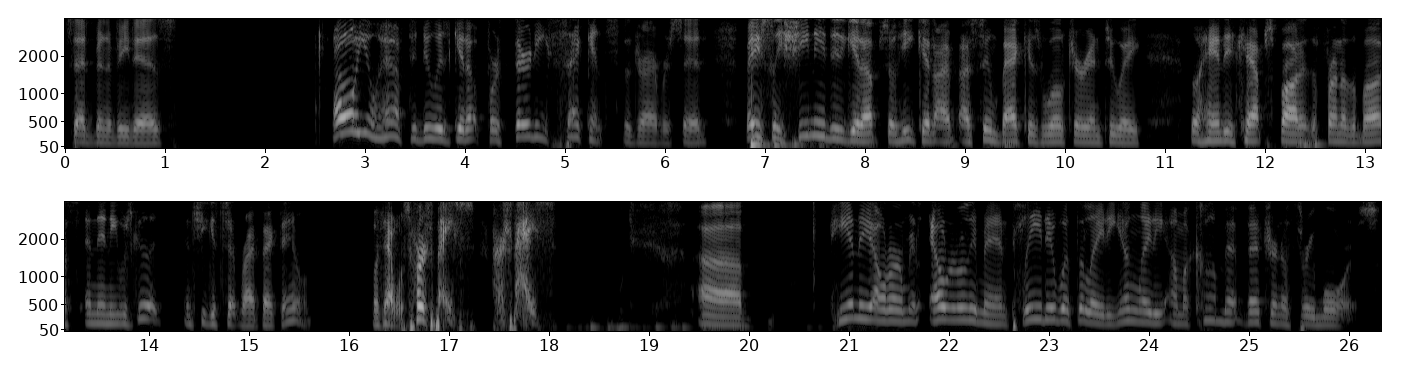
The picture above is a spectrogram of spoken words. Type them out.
said Benavides. All you have to do is get up for 30 seconds, the driver said. Basically, she needed to get up so he could, I assume, back his wheelchair into a little handicap spot at the front of the bus, and then he was good. And she could sit right back down. But that was her space, her space. Uh, he and the elderly, elderly man pleaded with the lady, young lady, I'm a combat veteran of three wars.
